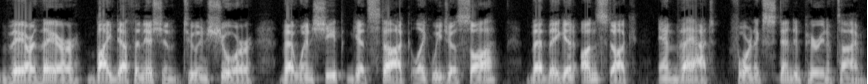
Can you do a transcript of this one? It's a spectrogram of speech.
They are there, by definition, to ensure that when sheep get stuck, like we just saw, that they get unstuck and that for an extended period of time.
